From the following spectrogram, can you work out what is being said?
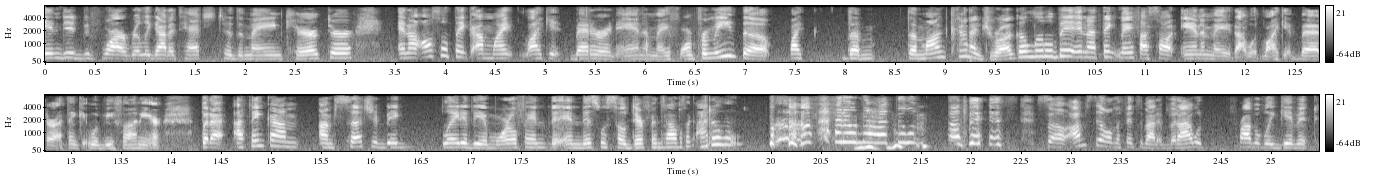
ended before I really got attached to the main character, and I also think I might like it better in anime form. For me, the like the the manga kind of drug a little bit, and I think maybe if I saw it animated, I would like it better. I think it would be funnier. But I, I think I'm I'm such a big Blade of the Immortal fan, and this was so different. I was like, I don't, I don't know how to feel about this. So I'm still on the fence about it, but I would probably give it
